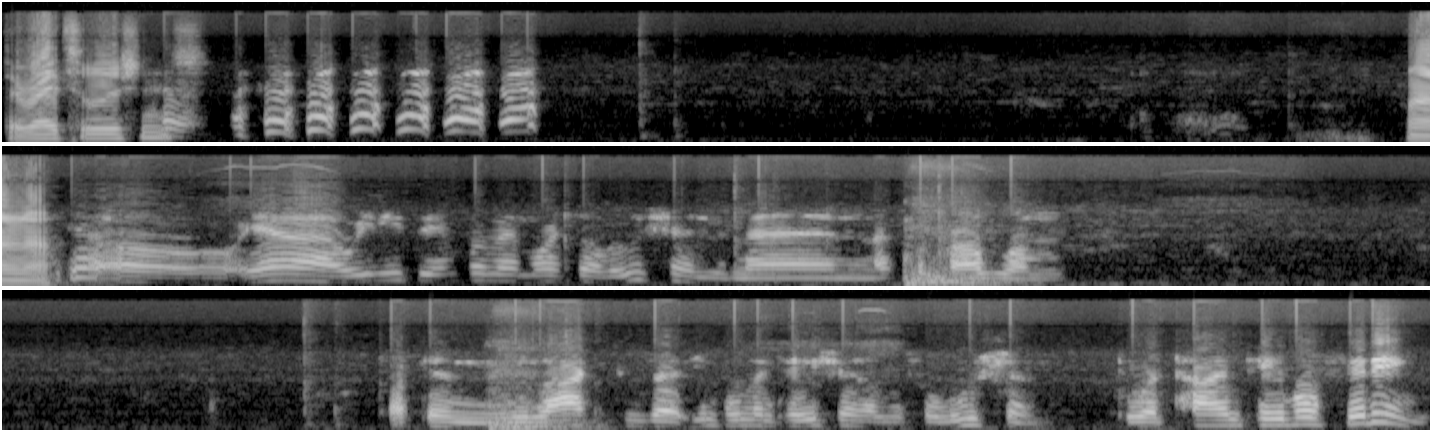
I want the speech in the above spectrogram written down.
The right solutions? I don't know. Yo, yeah, we need to implement more solutions, man. That's the problem. Fucking we lack the implementation of a solution to a timetable fitting,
